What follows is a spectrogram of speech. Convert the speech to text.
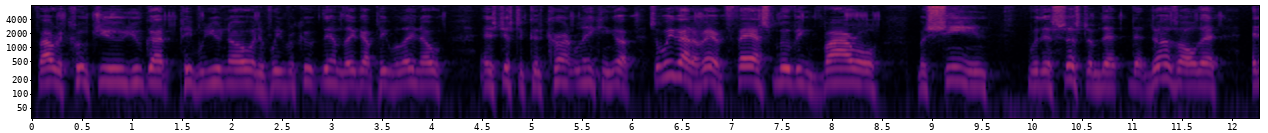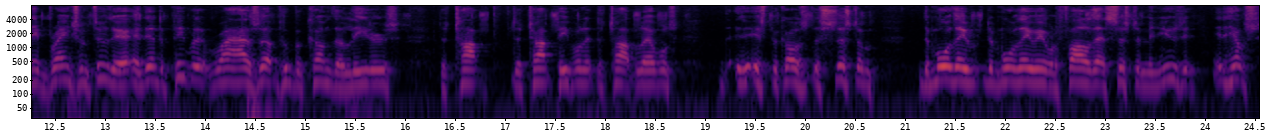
if I recruit you, you've got people you know, and if we recruit them, they've got people they know, and it's just a concurrent linking up. So we've got a very fast moving viral machine with this system that, that does all that and it brings them through there and then the people that rise up who become the leaders, the top the top people at the top levels, it's because the system, the more they the more they were able to follow that system and use it, it helps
